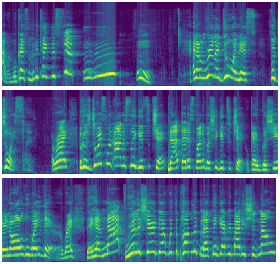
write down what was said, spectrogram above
got them, okay? So let me take this sip. Mm-hmm. Mm. And I'm really doing this for Joycelyn. All right? Because Joycelyn honestly gets a check. Not that it's funny, but she gets a check, okay? Because she ain't all the way there, all right? They have not really shared that with the public, but I think everybody should know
